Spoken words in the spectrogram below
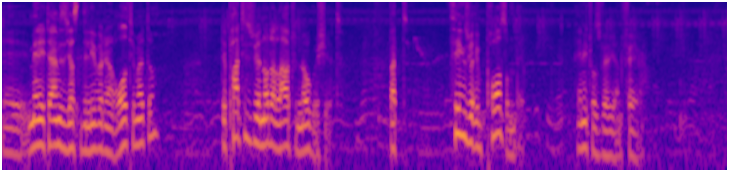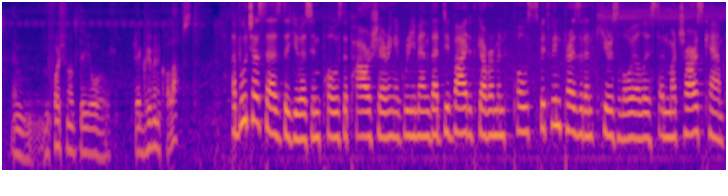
Uh, many times just delivering an ultimatum. The parties were not allowed to negotiate, but things were imposed on them, and it was very unfair. And unfortunately, oh, the agreement collapsed. Abucha says the U.S. imposed a power sharing agreement that divided government posts between President Kiir's loyalists and Machar's camp,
